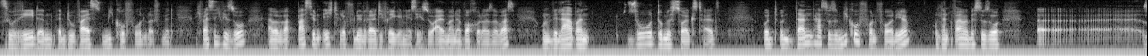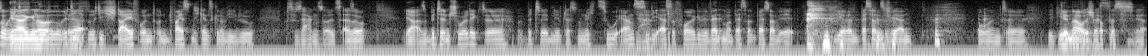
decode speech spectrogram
zu reden, wenn du weißt, ein Mikrofon läuft mit. Ich weiß nicht wieso, aber Ba- Basti und ich telefonieren relativ regelmäßig, so einmal in der Woche oder sowas. Und wir labern so dummes Zeugs teils. Und, und dann hast du so ein Mikrofon vor dir und dann auf einmal bist du so, äh, so richtig, Ja, genau, also so, richtig, so richtig steif und, und weißt nicht ganz genau, wie du, was du sagen sollst. Also, ja, also bitte entschuldigt, äh, bitte nehmt das nur nicht zu ernst, die erste Folge. Wir werden immer besser und besser, wir probieren besser zu werden. Und äh, Wir geben genau, ich glaube, das wir,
